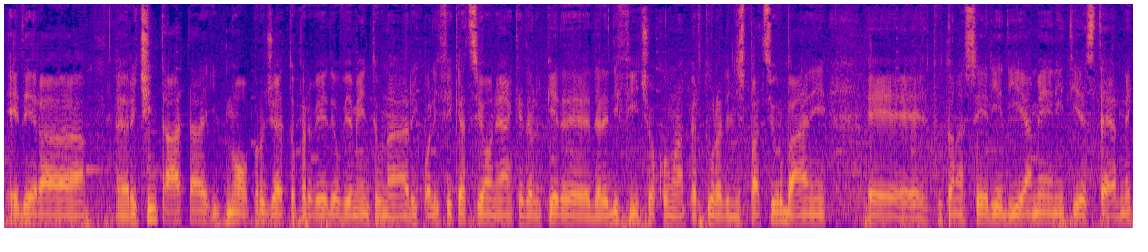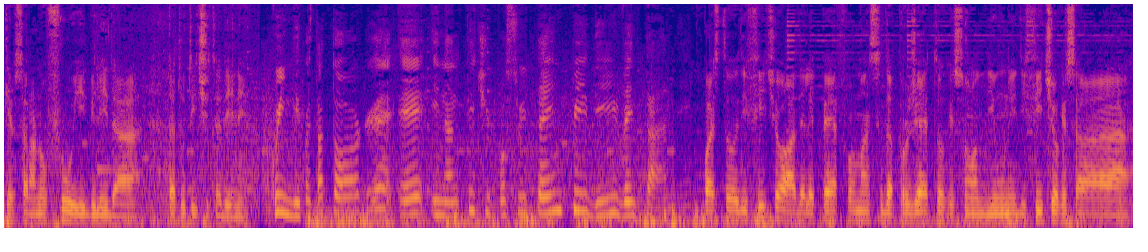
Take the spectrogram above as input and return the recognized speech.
ed era recintata. Il nuovo progetto prevede ovviamente una riqualificazione anche del piede dell'edificio con un'apertura degli spazi urbani e tutta una serie di amenity esterne che saranno fruibili da, da tutti i cittadini. Quindi questa torre è in anticipo sui tempi di 20 anni. Questo edificio ha delle performance da progetto che sono di un edificio che sarà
